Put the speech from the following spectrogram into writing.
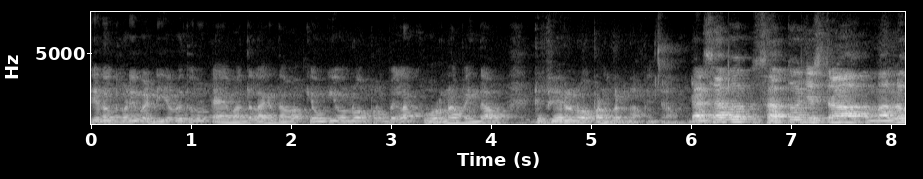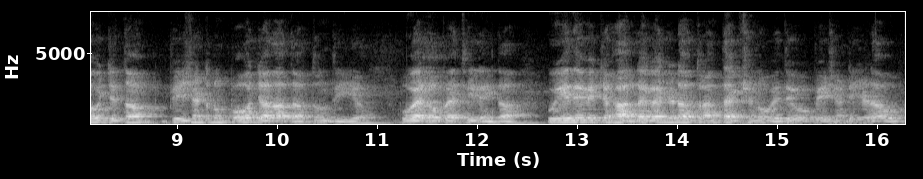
ਜਦੋਂ ਥੋੜੀ ਵੱਡੀ ਹੋਵੇ, ਤੁਹਾਨੂੰ ਟਾਈਮ ਵੱਧ ਲੱਗਦਾ ਵਾ, ਕਿਉਂਕਿ ਉਹਨੂੰ ਆਪਾਂ ਨੂੰ ਪਹਿਲਾਂ ਖੋਰਨਾ ਪੈਂਦਾ ਵਾ ਤੇ ਫਿਰ ਉਹਨੂੰ ਆਪਾਂ ਨੂੰ ਕੱਢਣਾ ਪੈਂਦਾ ਵਾ। ਡਾਕਟਰ ਸਾਹਿਬ, ਸਭ ਤੋਂ ਜਿਸ ਤਰ੍ਹਾਂ ਮੰਨ ਲਓ ਜਿੱਦਾਂ ਪੇਸ਼ੈਂਟ ਨੂੰ ਬਹੁਤ ਜ਼ਿਆਦਾ ਦਰਦ ਹੁੰਦੀ ਆ, ਉਹ ਐਲੋਪੈਥੀ ਲੈਂਦਾ, ਕੋਈ ਇਹਦੇ ਵਿੱਚ ਹੱਲ ਹੈਗਾ ਜਿਹੜਾ ਤੁਰੰਤ ਐਕਸ਼ਨ ਹੋਵੇ ਤੇ ਉਹ ਪੇਸ਼ੈਂਟ ਜਿਹੜਾ ਉਹ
